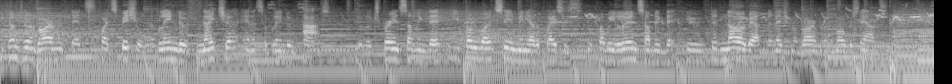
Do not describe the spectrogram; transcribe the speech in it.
you come to an environment that's quite special, a blend of nature and it's a blend of art. You'll experience something that you probably won't see in many other places. You'll probably learn something that you didn't know about the natural environment of the Marlborough Sounds.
